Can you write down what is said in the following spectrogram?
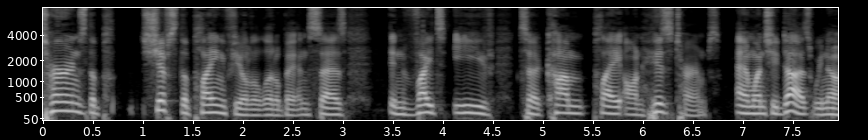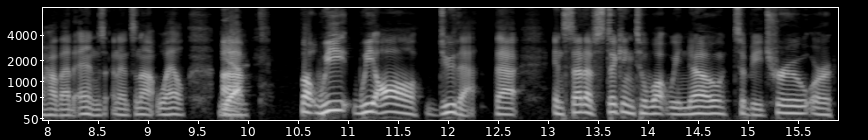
turns the shifts the playing field a little bit and says invites eve to come play on his terms. And when she does we know how that ends and it's not well. Yeah. Um, but we we all do that that instead of sticking to what we know to be true or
